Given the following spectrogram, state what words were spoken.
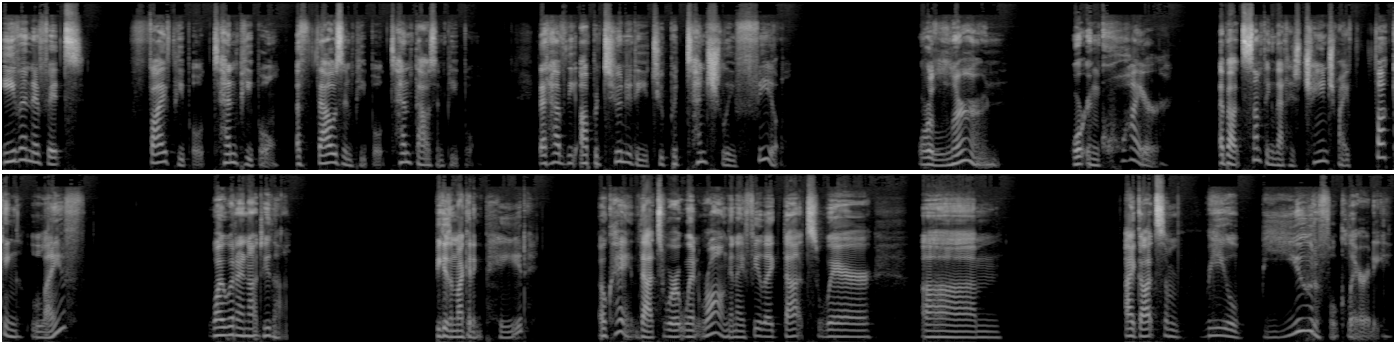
Even if it's five people, 10 people, a thousand people, 10,000 people that have the opportunity to potentially feel or learn or inquire about something that has changed my fucking life, why would I not do that? because I'm not getting paid. Okay, that's where it went wrong. And I feel like that's where um, I got some real beautiful clarity.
